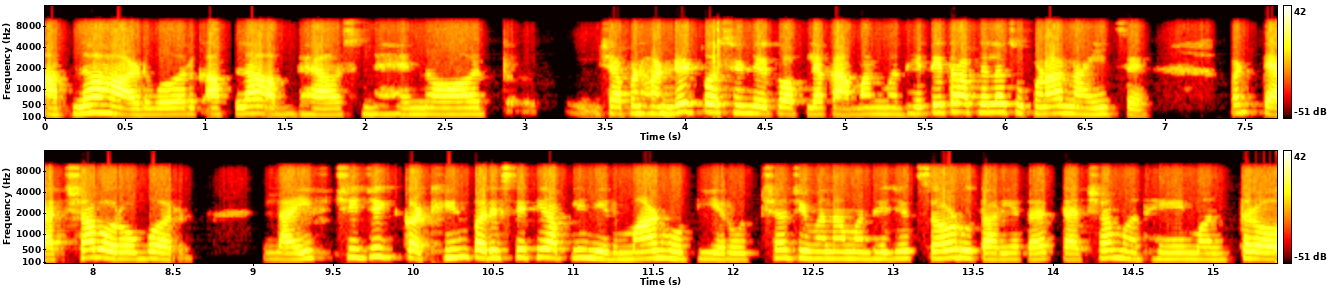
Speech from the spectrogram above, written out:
आपला हार्डवर्क आपला अभ्यास मेहनत जे आपण हंड्रेड पर्सेंट देतो आपल्या कामांमध्ये ते तर आपल्याला चुकणार नाहीच आहे. पण त्याच्या बरोबर लाईफची जी कठीण परिस्थिती आपली निर्माण होतीये रोजच्या जीवनामध्ये जे चढ उतार येत आहेत त्याच्यामध्ये मंत्र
